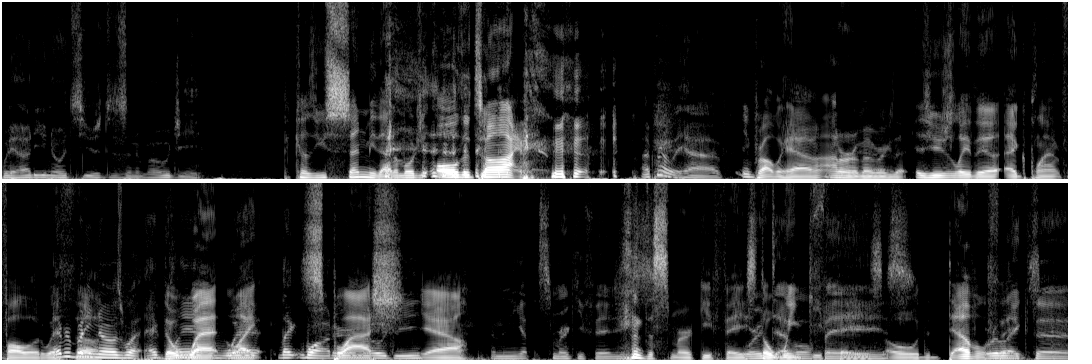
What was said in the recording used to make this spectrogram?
Wait, how do you know it's used as an emoji? because you send me that emoji all the time. I probably have. you probably have. I don't remember exactly. It's usually the eggplant followed with Everybody uh, knows what eggplant, The wet, like, like water splash. emoji, Yeah. And then you got the smirky face, the smirky face, Or the winky face. face. Oh, the devil face. or face. like the.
